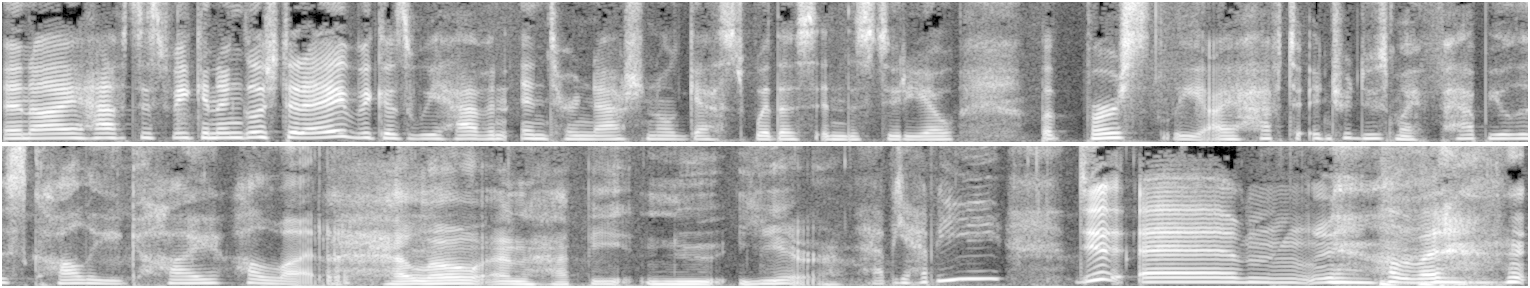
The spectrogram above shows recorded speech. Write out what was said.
and I have to speak in English today because we have an international guest with us in the studio. But firstly, I have to introduce my fabulous colleague. Hi, Hallvard. Hello and happy new year. Happy, happy. Do, um, Hallvard,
